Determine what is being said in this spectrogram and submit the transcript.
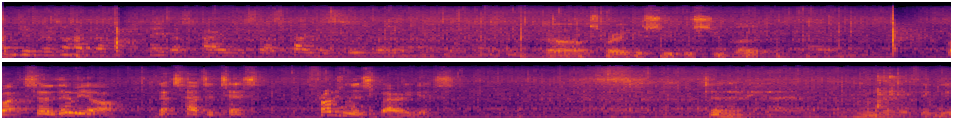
Actually, it doesn't have that much asparagus, so asparagus soup is very nice. Ah, asparagus soup is superb. Right, so there we are. That's how to test frozen asparagus. So there we go. Another thing you.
